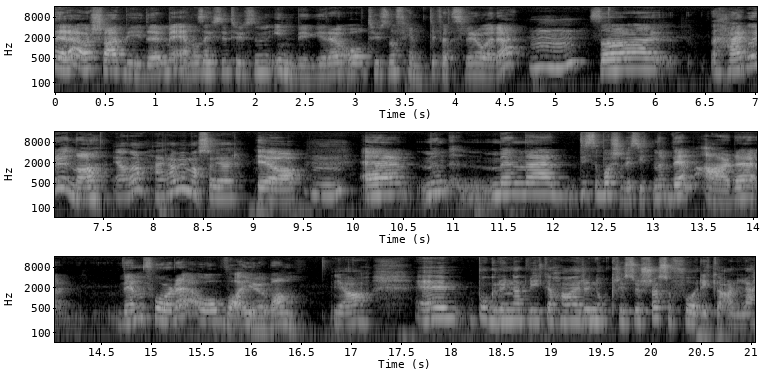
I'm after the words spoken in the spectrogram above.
dere er jo en svær bydel med 61 000 innbyggere og 1050 fødsler i året. Mm. Så her går det unna. Ja da, her har vi masse å gjøre. Ja. Mm. Eh, men men eh, disse barselvisittene, hvem er det Hvem får det, og hva gjør man? Ja, eh, av at vi ikke har nok ressurser, så får ikke alle.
